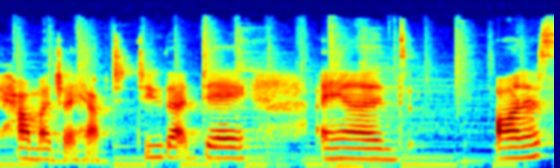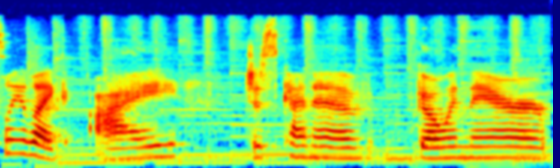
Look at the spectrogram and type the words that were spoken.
how much I have to do that day. And honestly, like I just kind of go in there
